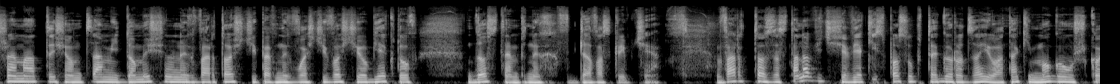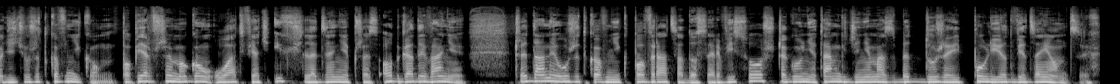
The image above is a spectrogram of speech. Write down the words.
trzema tysiącami domyślnych wartości pewnych właściwości obiektów dostępnych w JavaScriptie. Warto zastanowić się, w jaki sposób tego rodzaju ataki mogą szkodzić użytkownikom. Po pierwsze, mogą ułatwiać ich śledzenie przez odgadywanie, czy dany użytkownik powraca do serwisu, szczególnie tam, gdzie nie ma zbyt dużej puli odwiedzających.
